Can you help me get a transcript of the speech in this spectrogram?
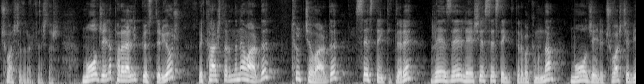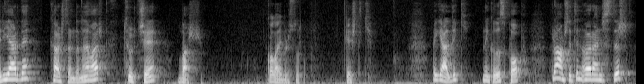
Çuvaşçadır arkadaşlar. Moğolca ile paralellik gösteriyor ve karşılarında ne vardı? Türkçe vardı. Ses denklikleri RZ, LŞ ses denklikleri bakımından Moğolca ile Çuvaşça bir yerde. Karşılarında ne var? Türkçe var. Kolay bir soru. Geçtik. Ve geldik Nicholas Pope. Ramstedt'in öğrencisidir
